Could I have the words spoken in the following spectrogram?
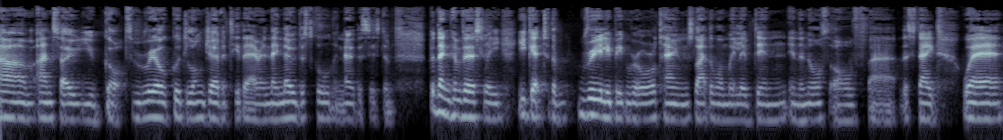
Um, and so you've got some real good longevity there, and they know the school, they know the system. But then conversely, you get to the really big rural towns like the one we lived in in the north of uh, the state, where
